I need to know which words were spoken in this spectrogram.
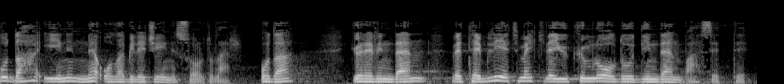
Bu daha iyinin ne olabileceğini sordular. O da görevinden ve tebliğ etmekle yükümlü olduğu dinden bahsetti.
